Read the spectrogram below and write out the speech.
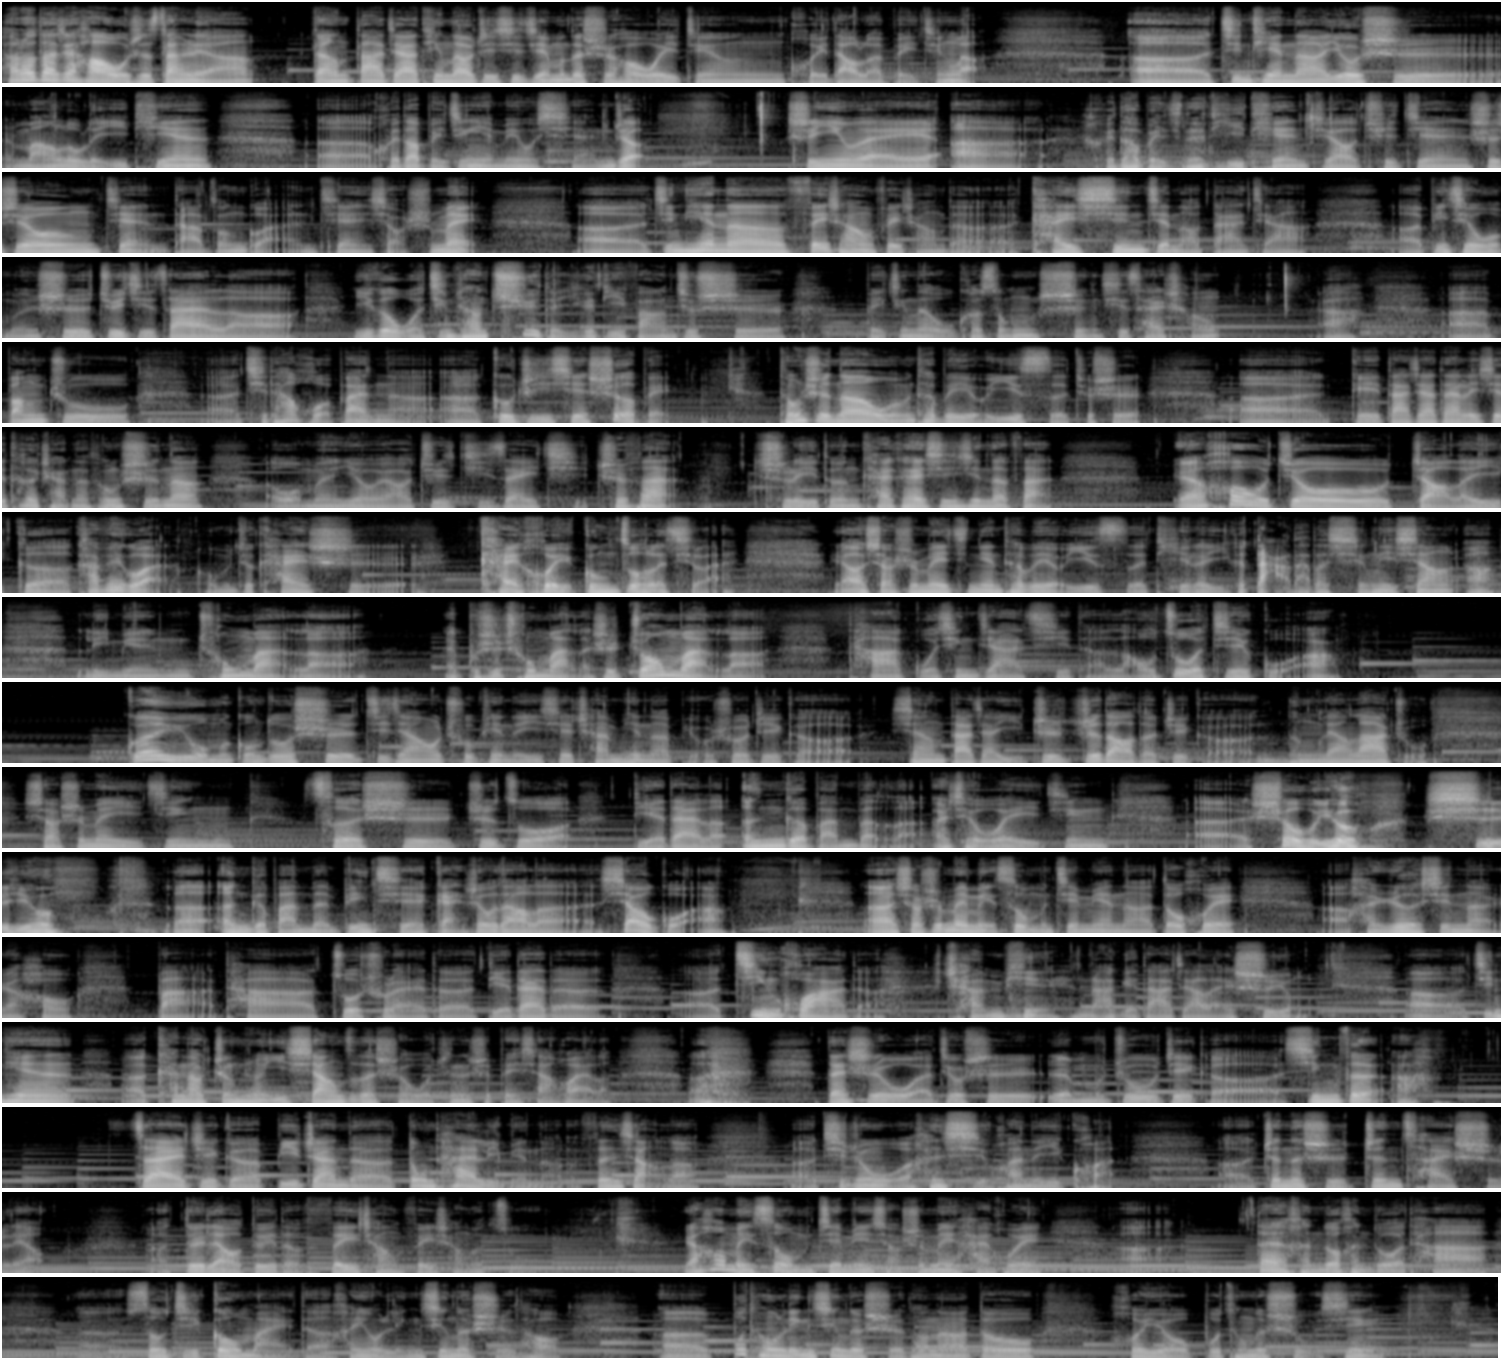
Hello，大家好，我是三良。当大家听到这期节目的时候，我已经回到了北京了。呃，今天呢又是忙碌了一天，呃，回到北京也没有闲着，是因为啊，回到北京的第一天就要去见师兄、见大总管、见小师妹。呃，今天呢非常非常的开心见到大家，呃，并且我们是聚集在了一个我经常去的一个地方，就是北京的五棵松摄影器材城，啊。呃，帮助呃其他伙伴呢，呃购置一些设备，同时呢，我们特别有意思，就是呃给大家带了一些特产的同时呢，我们又要聚集在一起吃饭，吃了一顿开开心心的饭，然后就找了一个咖啡馆，我们就开始开会工作了起来。然后小师妹今天特别有意思，提了一个大大的行李箱啊，里面充满了，哎，不是充满了，是装满了她国庆假期的劳作结果啊。关于我们工作室即将要出品的一些产品呢，比如说这个像大家已知知道的这个能量蜡烛，小师妹已经测试制作迭代了 N 个版本了，而且我已经呃受用试用了 N 个版本，并且感受到了效果啊。那，小师妹每次我们见面呢，都会呃很热心的，然后把它做出来的迭代的呃进化的产品拿给大家来试用。呃，今天呃看到整整一箱子的时候，我真的是被吓坏了，呃，但是我就是忍不住这个兴奋啊，在这个 B 站的动态里面呢，分享了呃其中我很喜欢的一款，呃真的是真材实料，啊堆料堆得非常非常的足，然后每次我们见面，小师妹还会啊带很多很多她呃搜集购买的很有灵性的石头。呃，不同灵性的石头呢，都会有不同的属性，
